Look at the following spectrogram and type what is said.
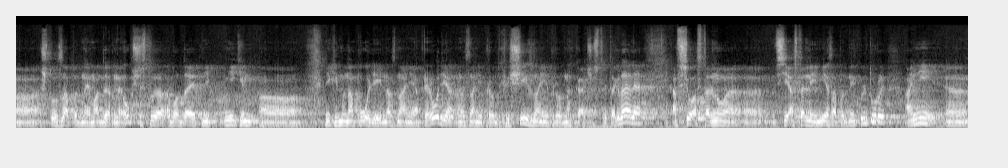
а, что западное модерное общество обладает неким, а, некой монополией на знание о природе, на знание природных вещей, знание природных качеств и так далее, а все остальное, а, все остальные незападные культуры, они э,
